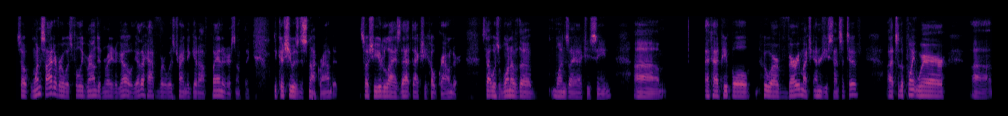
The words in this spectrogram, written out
So one side of her was fully grounded and ready to go. The other half of her was trying to get off planet or something because she was just not grounded. So she utilized that to actually help ground her. So that was one of the ones I actually seen. Um, I've had people who are very much energy sensitive uh, to the point where uh,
